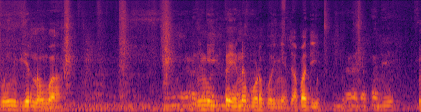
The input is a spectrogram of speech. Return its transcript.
போய் வியர் நவ்வா நீங்க இப்ப என்ன போட போறீங்க சப்பாத்தி.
